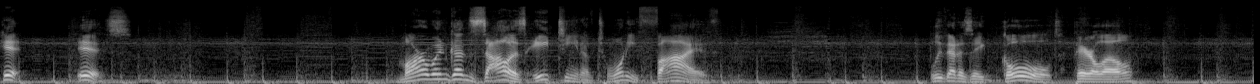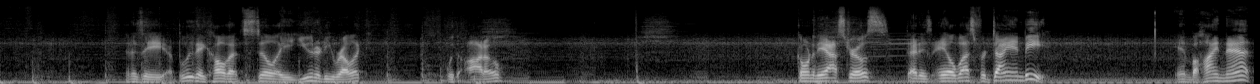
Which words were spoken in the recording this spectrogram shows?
hit is Marwin Gonzalez, 18 of 25. I believe that is a gold parallel. That is a, I believe they call that still a Unity relic with auto. Going to the Astros, that is AL West for Diane B. And behind that,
